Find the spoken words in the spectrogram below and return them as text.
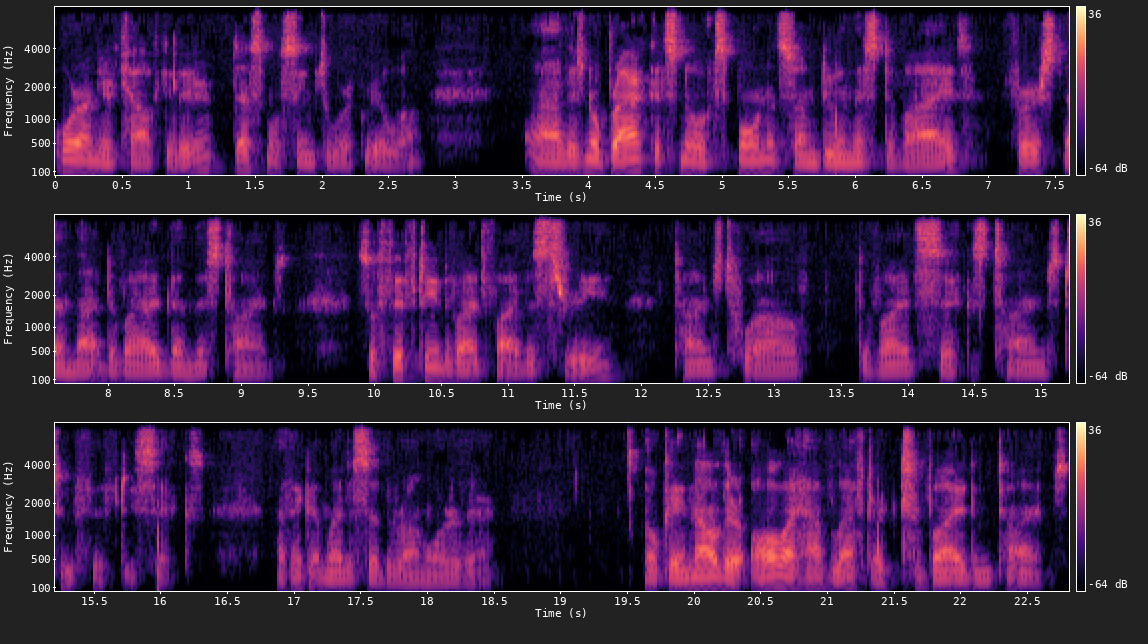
or on your calculator. Desmos seem to work real well. Uh, there's no brackets, no exponents, so I'm doing this divide first, then that divide, then this times. So 15 divided 5 is 3, times 12, divide 6, times 256. I think I might have said the wrong order there. Okay, now they're all I have left are divide and times.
